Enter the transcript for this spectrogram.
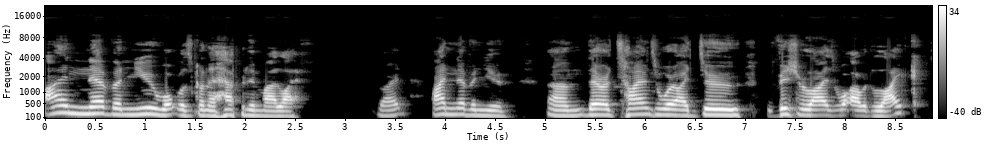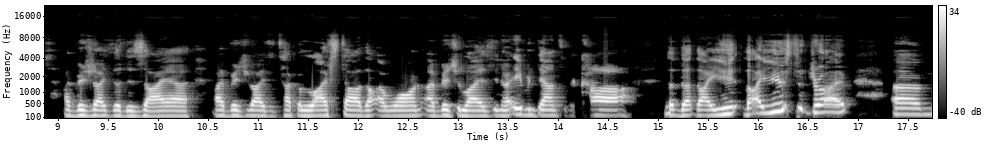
i never knew what was going to happen in my life right? I never knew um, there are times where I do visualize what I would like. I visualize the desire. I visualize the type of lifestyle that I want. I visualize, you know, even down to the car that, that, I, that I used to drive. Um,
